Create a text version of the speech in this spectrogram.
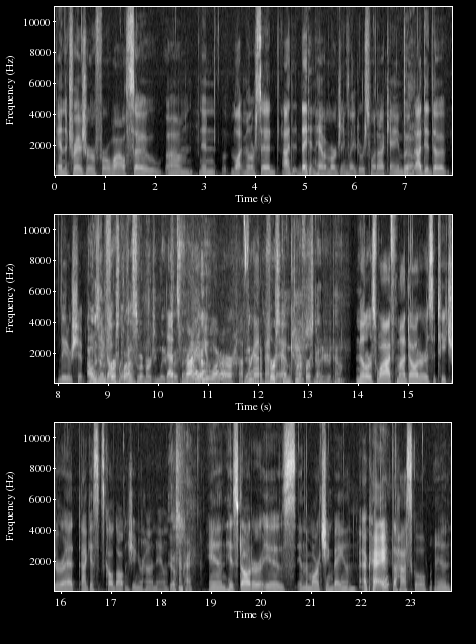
and the treasurer for a while. So, um, and like Miller said, I d- they didn't have emerging leaders when I came, but No. I did the leadership. I was in the first class them. of emerging leaders. That's I think. right, Yeah. you were. I Yeah. forgot about first that. come- when I first got here to town. Miller's wife, my daughter, is a teacher at I guess it's called Dalton Junior High now, Yes. Okay. and his daughter is in the marching band Okay. at the high school, and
